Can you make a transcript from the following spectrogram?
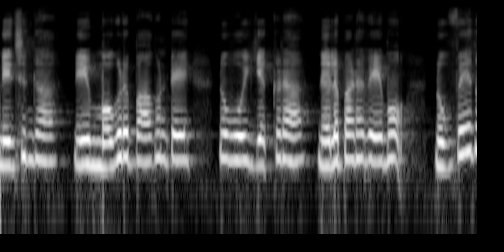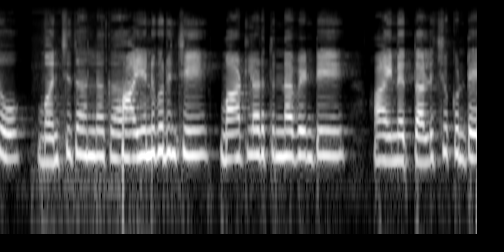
నిజంగా నీ మొగుడు బాగుంటే నువ్వు ఎక్కడ నిలబడవేమో. నువ్వేదో మంచిదానిలాగా ఆయన గురించి మాట్లాడుతున్నావేంటి? ఆయన తలుచుకుంటే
